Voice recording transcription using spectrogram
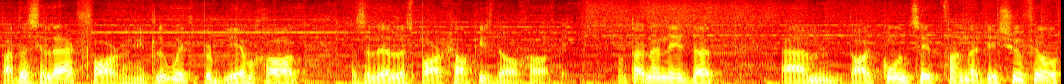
Wat is hulle ervaring? Het hulle ooit 'n probleem gehad as hulle hulle spaargeldjies daar gehad het? Onthou nou net dat ehm um, daai konsep van dat jy soveel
